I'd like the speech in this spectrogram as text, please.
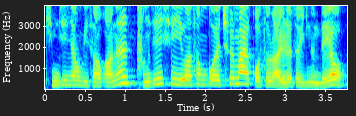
김진영 비서관은 당진시의원 선거에 출마할 것으로 알려져 있는데요.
